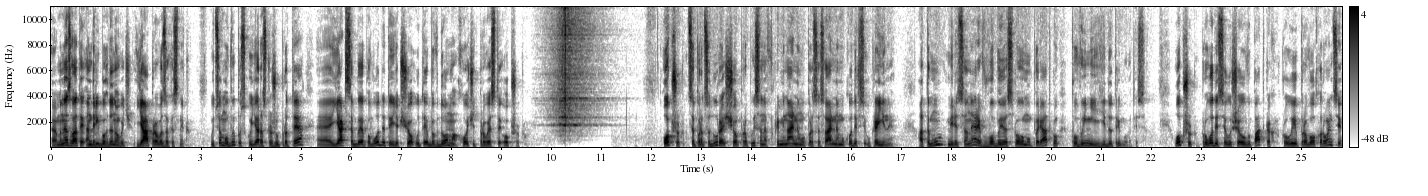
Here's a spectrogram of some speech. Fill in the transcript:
Е, Мене звати Андрій Богданович. Я правозахисник. У цьому випуску я розкажу про те, е, як себе поводити, якщо у тебе вдома хочуть провести обшук. Обшук це процедура, що прописана в Кримінальному процесуальному кодексі України. А тому міліціонери в обов'язковому порядку повинні її дотримуватися. Обшук проводиться лише у випадках, коли правоохоронці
